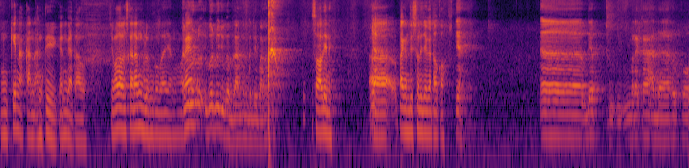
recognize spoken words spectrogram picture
Mungkin akan nanti kan nggak tahu. Cuma kalau sekarang belum kebayang. tapi Makanya gue dulu juga berantem gede banget soal ini. eh, pengen disuruh jaga toko. ya eh dia mereka ada ruko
